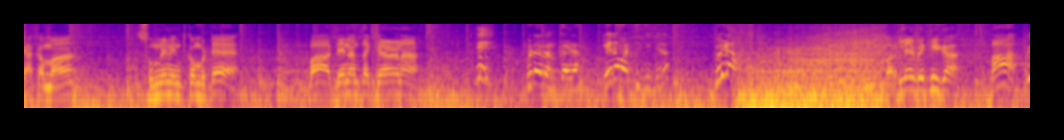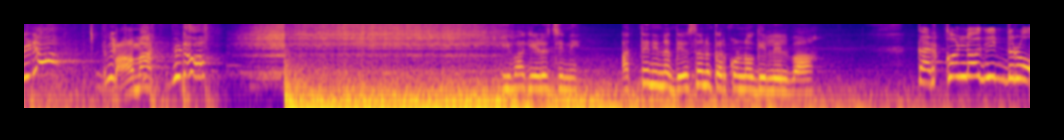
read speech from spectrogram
ಯಾಕಮ್ಮ? ಸುಮ್ಮನೆ ನಿಂತ್ಕೊಂಡ್ಬಿಟ್ಟೆ? ಬಾ ಅದೇನಂತ ಕೇಳೋಣ. ಬಿಡ ನನ್ನ ಕೈಲ ಏನೋ ಮಾಡ್ತಿದ್ದೀನಿ ಬಿಡ. ಬರ್ಲೇಬೇಕೀಗ. ಬಾ. ಬಿಡ. ಬಾಮ್ಮ. ಬಿಡು. ಇವಾಗ ಹೇಳು ಚಿನ್ನಿ. ಅತ್ತೆ ನಿನ್ನ ದೇವಸ್ಥಾನ ಕರ್ಕೊಂಡೋಗಿರ್ಲಿಲ್ವಾ ಕರ್ಕೊಂಡೋಗಿದ್ರು.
